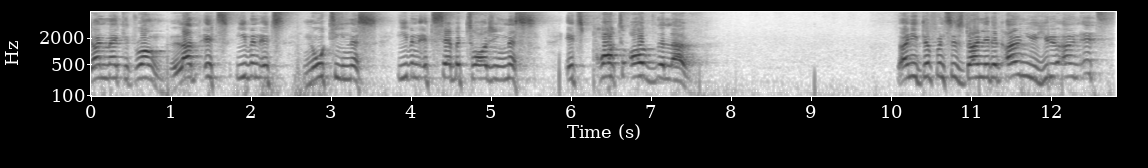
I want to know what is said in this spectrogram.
don't make it wrong. Love it, even its naughtiness, even its sabotagingness. It's part of the love. The only difference is don't let it own you. You own it.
